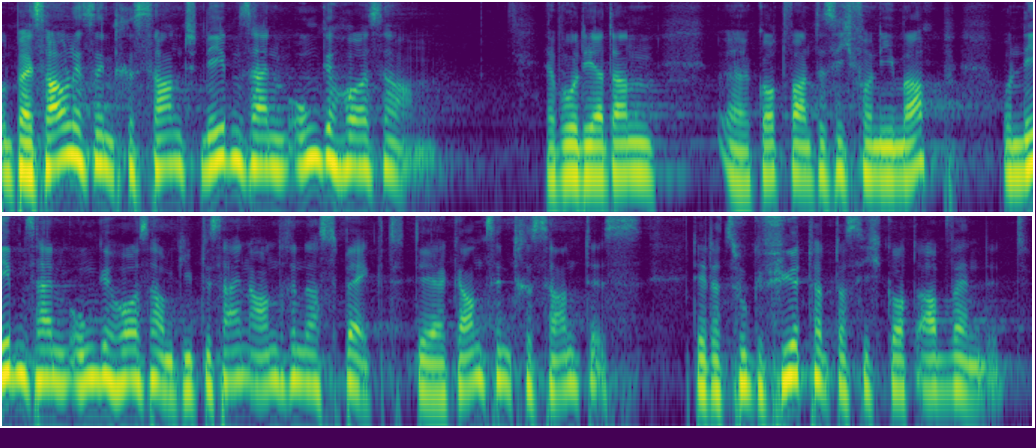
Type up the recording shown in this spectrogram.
Und bei Saul ist es interessant, neben seinem Ungehorsam, er wurde ja dann, äh, Gott wandte sich von ihm ab, und neben seinem Ungehorsam gibt es einen anderen Aspekt, der ganz interessant ist der dazu geführt hat, dass sich Gott abwendet.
